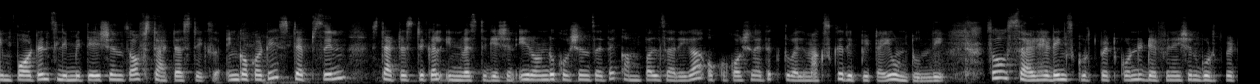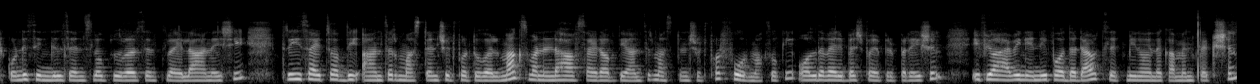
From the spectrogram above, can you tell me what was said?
importance limitations of statistics ఇంకొకటి స్టెప్స్ ఇన్ స్టాటస్టికల్ ఇన్వెస్టిగేషన్ ఈ రెండు క్వశ్చన్స్ అయితే కంపల్సరీగా ఒక క్వశ్చన్ అయితే ట్వెల్వ్ మార్క్స్కి రిపీట్ అయ్యి ఉంటుంది. సో సైడ్ హెడింగ్స్ గుర్తుపెట్టుకోండి డెఫినేషన్ గుర్తుపెట్టుకోండి సింగిల్ సెన్స్లో ప్లూరల్ సెన్స్లో ఎలా అనేసి three sides of the answer must and should for twelve marks one and half side of the answer must and should for four marks okay all the very best for preparation if you having any for the doubts let me know in the comment section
